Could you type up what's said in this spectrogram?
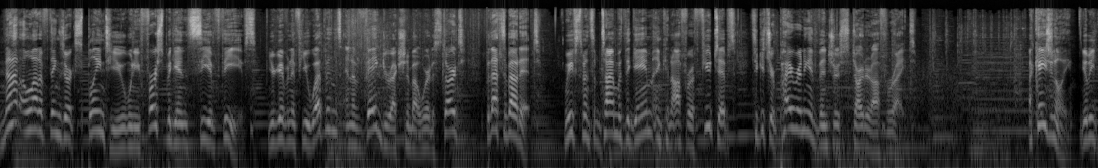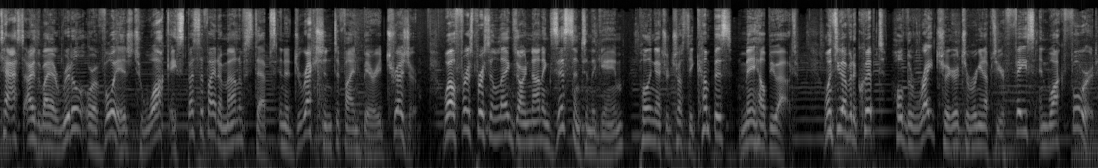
Not a lot of things are explained to you when you first begin Sea of Thieves. You're given a few weapons and a vague direction about where to start, but that's about it. We've spent some time with the game and can offer a few tips to get your pirating adventure started off right. Occasionally, you'll be tasked either by a riddle or a voyage to walk a specified amount of steps in a direction to find buried treasure. While first person legs are non existent in the game, pulling out your trusty compass may help you out. Once you have it equipped, hold the right trigger to bring it up to your face and walk forward.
